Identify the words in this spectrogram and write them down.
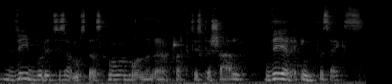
vi bodde tillsammans ganska många månader av praktiska skäl. Vi hade inte sex.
